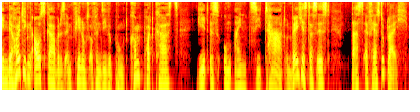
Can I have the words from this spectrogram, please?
In der heutigen Ausgabe des Empfehlungsoffensive.com Podcasts geht es um ein Zitat. Und welches das ist, das erfährst du gleich.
